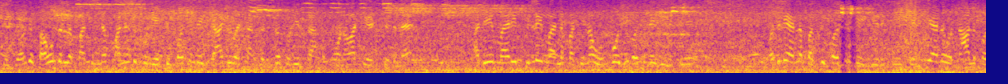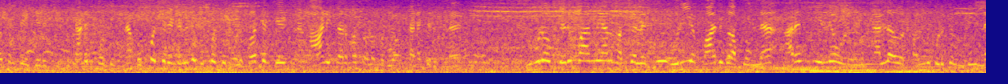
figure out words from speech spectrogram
இன்றைக்கி வந்து கவுண்டரில் பார்த்தீங்கன்னா பன்னெண்டு புள்ளி எட்டு பர்சன்டேஜ் ஜாதி வாட்டாங்க இருக்க சொல்லியிருக்காங்க. போன வாட்டி எடுத்ததில். அதே மாதிரி பிள்ளைமாரில் பார்த்தீங்கன்னா ஒம்பது பர்சன்டேஜ் இருக்குது முதலியாரில் பத்து பர்சன்டேஜ் இருக்குது செட்டியாரில் ஒரு நாலு பர்சன்டேஜ் இருக்குது கணக்கு போட்டிங்கன்னா முப்பத்தி ரெண்டுலேருந்து முப்பத்தி மூணு பர்சன்டேஜ் நாங்கள் ஆணித்தரமாக சொல்ல முடியும் கணக்கெடுப்பில் இவ்வளோ பெரும்பான்மையான மக்களுக்கு உரிய பாதுகாப்பு இல்லை. அரசியலே ஒரு நல்ல ஒரு பங்கு கொடுக்க முடியல.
